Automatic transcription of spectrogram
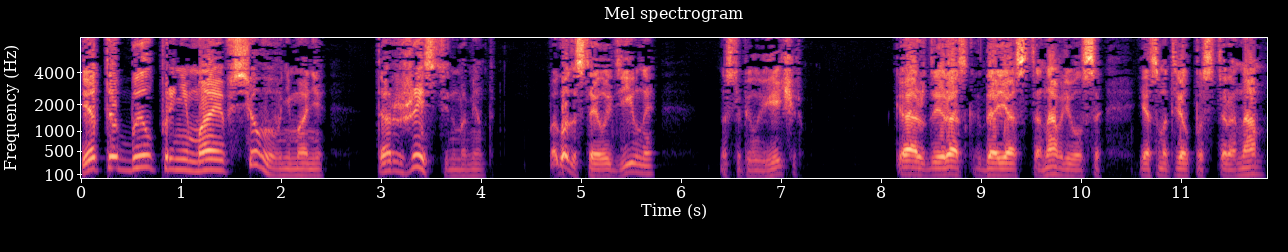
Это был, принимая все во внимание, торжественный момент. Погода стояла дивная, наступил вечер. Каждый раз, когда я останавливался, я смотрел по сторонам.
